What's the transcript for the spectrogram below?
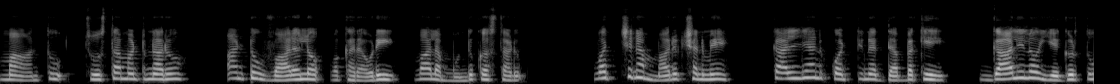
మా అంతు చూస్తామంటున్నారు అంటూ వాళ్ళలో ఒక రౌడీ వాళ్ళ ముందుకొస్తాడు. వచ్చిన మరుక్షణమే కళ్యాణ్ కొట్టిన దెబ్బకి గాలిలో ఎగురుతూ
